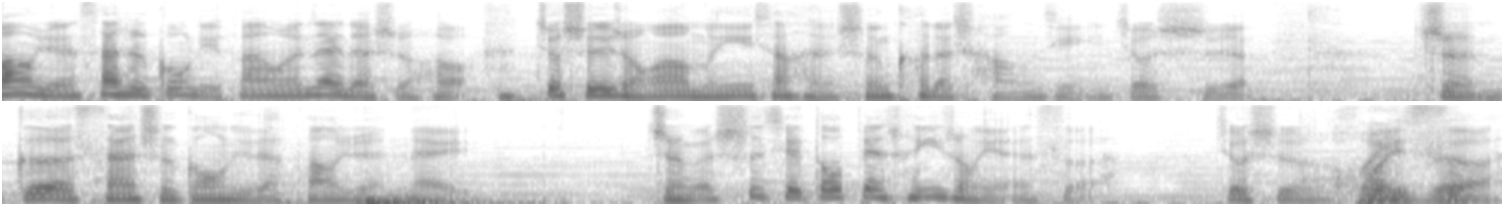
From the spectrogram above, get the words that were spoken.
方圆三十公里范围内的时候，就是一种让我们印象很深刻的场景，就是整个三十公里的方圆内，整个世界都变成一种颜色，就是灰色，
